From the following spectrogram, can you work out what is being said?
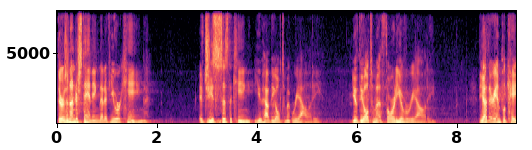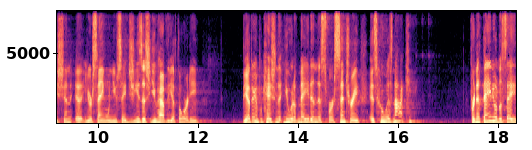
There's an understanding that if you are king, if Jesus is the king, you have the ultimate reality. You have the ultimate authority over reality. The other implication uh, you're saying when you say Jesus, you have the authority, the other implication that you would have made in this first century is who is not king. For Nathanael to say,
